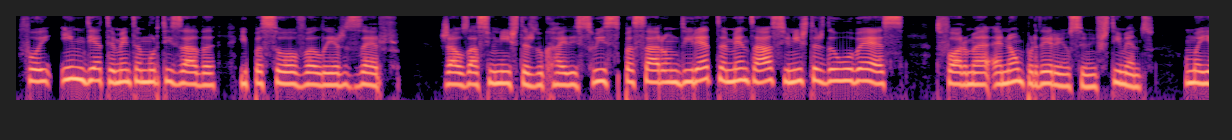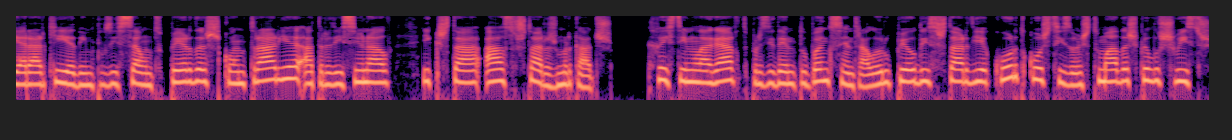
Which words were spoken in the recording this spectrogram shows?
foi imediatamente amortizada e passou a valer zero. Já os acionistas do Credit Suisse passaram diretamente a acionistas da UBS, de forma a não perderem o seu investimento. Uma hierarquia de imposição de perdas contrária à tradicional e que está a assustar os mercados. Christine Lagarde, presidente do Banco Central Europeu, disse estar de acordo com as decisões tomadas pelos suíços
